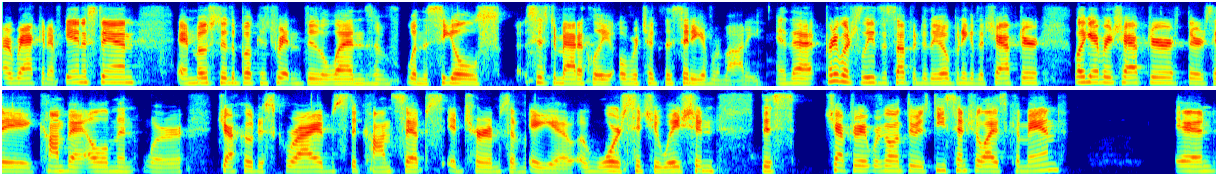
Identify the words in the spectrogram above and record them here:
Iraq and Afghanistan, and most of the book is written through the lens of when the SEALs systematically overtook the city of Ramadi. And that pretty much leads us up into the opening of the chapter. Like every chapter, there's a combat element where Jocko describes the concepts in terms of a, uh, a war situation. This chapter we're going through is decentralized command. And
